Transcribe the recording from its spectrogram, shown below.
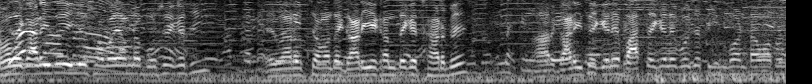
আমাদের গাড়িতে এই যে সবাই আমরা বসে গেছি, এবার হচ্ছে আমাদের গাড়ি এখান থেকে ছাড়বে। আর গাড়িতে গেলে, বাসে গেলে বলছে তিন ঘণ্টা মতন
